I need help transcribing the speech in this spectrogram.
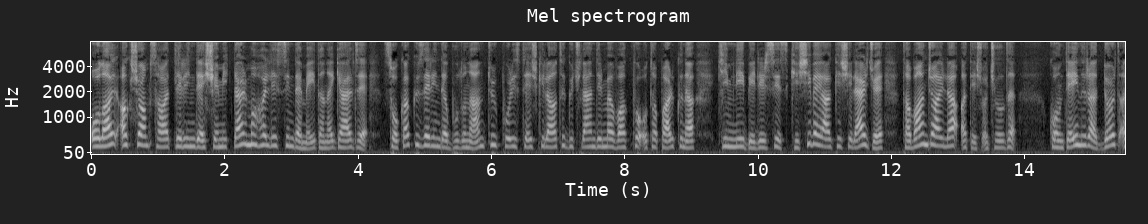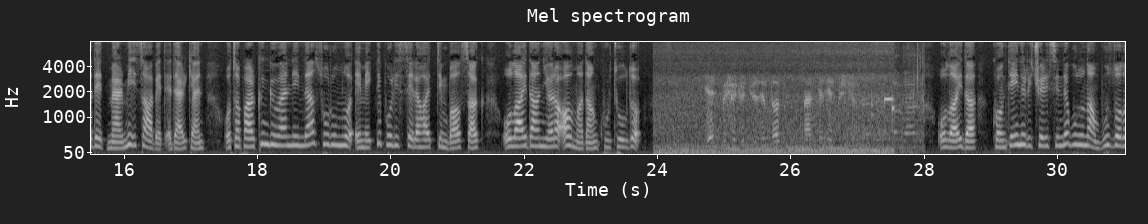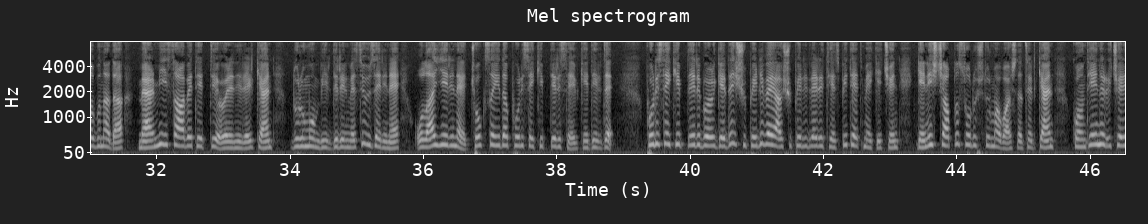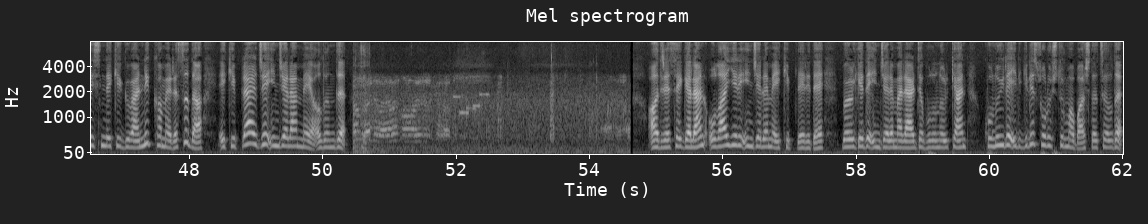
Olay akşam saatlerinde Şemikler Mahallesi'nde meydana geldi. Sokak üzerinde bulunan Türk Polis Teşkilatı Güçlendirme Vakfı Otoparkı'na kimliği belirsiz kişi veya kişilerce tabancayla ateş açıldı. Konteynera 4 adet mermi isabet ederken otoparkın güvenliğinden sorumlu emekli polis Selahattin Balsak olaydan yara almadan kurtuldu. 73 324 merkez 72. Olayda konteyner içerisinde bulunan buzdolabına da mermi isabet ettiği öğrenilirken durumun bildirilmesi üzerine olay yerine çok sayıda polis ekipleri sevk edildi. Polis ekipleri bölgede şüpheli veya şüphelileri tespit etmek için geniş çaplı soruşturma başlatırken konteyner içerisindeki güvenlik kamerası da ekiplerce incelenmeye alındı. Adrese gelen olay yeri inceleme ekipleri de bölgede incelemelerde bulunurken konuyla ilgili soruşturma başlatıldı.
